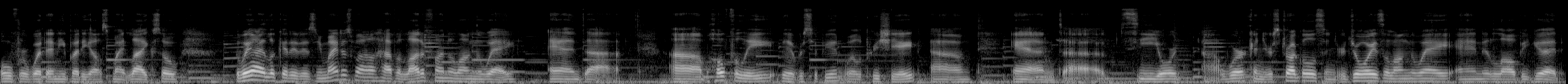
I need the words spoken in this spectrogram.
over what anybody else might like. So, the way I look at it is you might as well have a lot of fun along the way, and uh, um, hopefully, the recipient will appreciate. Um, and uh, see your uh, work and your struggles and your joys along the way, and it'll all be good.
